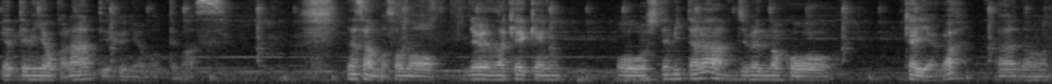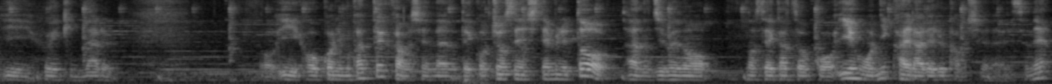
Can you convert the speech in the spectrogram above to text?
やってみようかなっていうふうに思ってます。皆さんもそのいろいろな経験をしてみたら自分のこうキャリアがあのいい雰囲気になるいい方向に向かっていくかもしれないのでこう挑戦してみるとあの自分のの生活をこういい方に変えられるかもしれないですよね。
